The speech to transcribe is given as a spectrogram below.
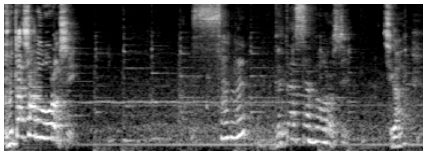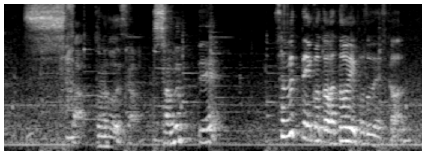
た豚しゃぶおろししゃぶた豚しゃぶおろし違うさあこれはどうで？すかしゃぶってしゃぶっていうことはどういうことで？すかえ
